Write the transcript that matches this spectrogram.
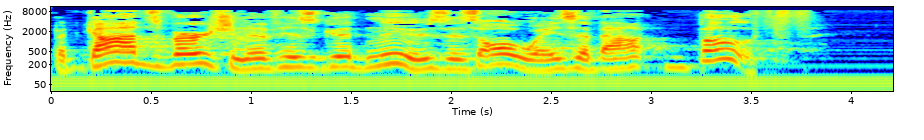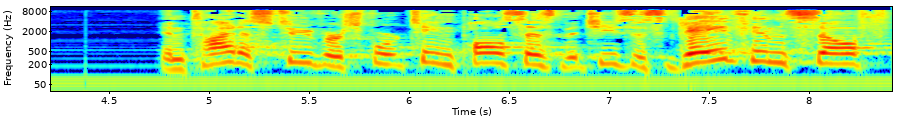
But God's version of His good news is always about both. In Titus 2 verse 14, Paul says that Jesus gave Himself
